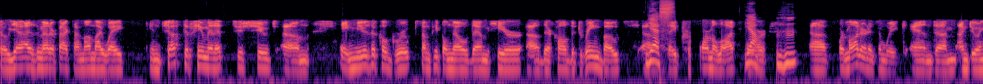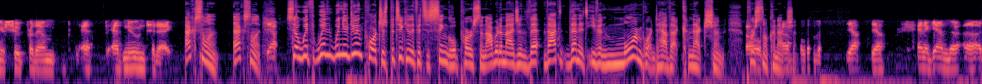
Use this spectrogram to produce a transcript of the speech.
so yeah, as a matter of fact, I'm on my way in just a few minutes to shoot um, a musical group. Some people know them here. Uh, they're called the Dreamboats. Uh, Yes. they perform a lot Yeah. for uh, for Modernism Week, and um, I'm doing a shoot for them at at noon today. Excellent. Excellent. Yeah. So with when when you're doing portraits, particularly if it's a single person, I would imagine that that then it's even more important to have that connection, personal Oh, connection. Absolutely. Yeah, yeah. And again, the uh,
